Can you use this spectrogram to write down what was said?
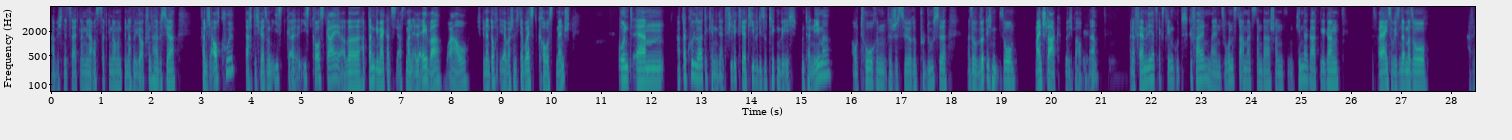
habe ich eine Zeit lang mir eine Auszeit genommen und bin nach New York für ein halbes Jahr. Fand ich auch cool. Dachte, ich wäre so ein East, East Coast Guy, aber habe dann gemerkt, als ich das erste Mal in LA war, wow, ich bin dann doch eher wahrscheinlich der West Coast Mensch. Und ähm, habe da coole Leute kennengelernt. Viele Kreative, die so ticken wie ich. Unternehmer, Autoren, Regisseure, Producer. Also wirklich so mein Schlag, würde ich behaupten. Ne? Meiner Family hat es extrem gut gefallen. Mein Sohn ist damals dann da schon in den Kindergarten gegangen. Das war ja eigentlich so, wir sind da immer so also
